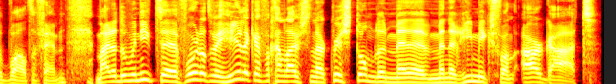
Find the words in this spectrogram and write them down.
op Wild FM. Maar dat doen we niet voordat we we heerlijk even gaan luisteren naar Chris Tomlin met, met een remix van Argot.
